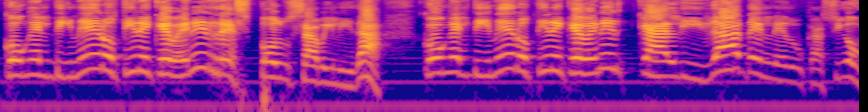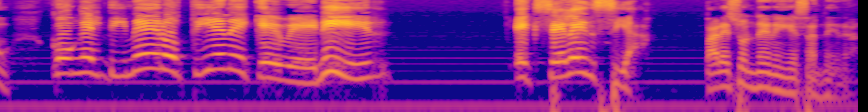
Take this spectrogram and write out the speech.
con el dinero tiene que venir responsabilidad, con el dinero tiene que venir calidad en la educación, con el dinero tiene que venir excelencia para esos nenes y esas nenas.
